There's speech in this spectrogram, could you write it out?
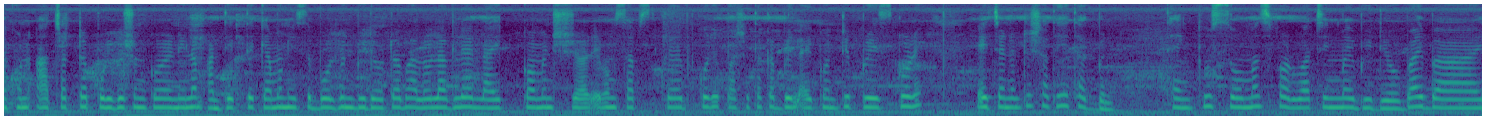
এখন আচারটা পরিবেশন করে নিলাম আর দেখতে কেমন হয়েছে বলবেন। ভিডিওটা ভালো লাগলে লাইক, কমেন্ট, শেয়ার এবং সাবস্ক্রাইব করে পাশে থাকা বেল আইকনটি প্রেস করে এই চ্যানেলটির সাথেই থাকবেন। Thank you so much for watching my video. Bye bye.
